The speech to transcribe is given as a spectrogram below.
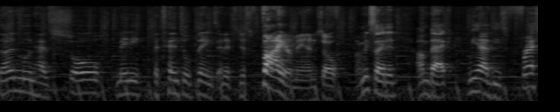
Sun Moon has so many potential things, and it's just fire, man. So I'm excited. I'm back. We have these fresh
